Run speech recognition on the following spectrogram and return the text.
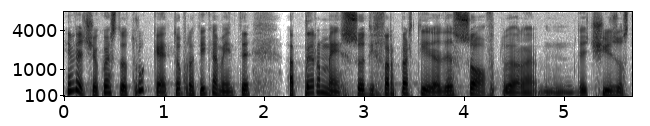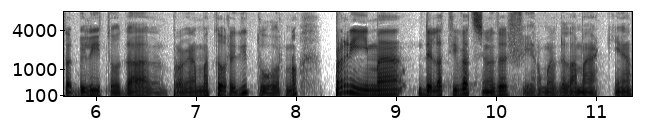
Invece questo trucchetto praticamente ha permesso di far partire del software deciso, stabilito dal programmatore di turno prima dell'attivazione del firmware della macchina.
